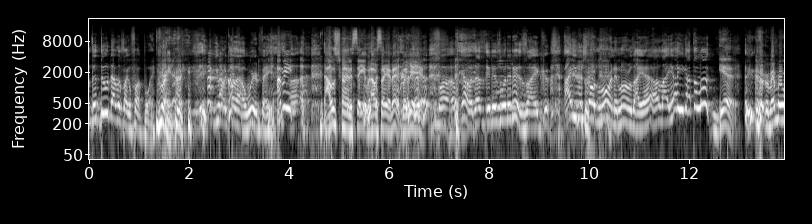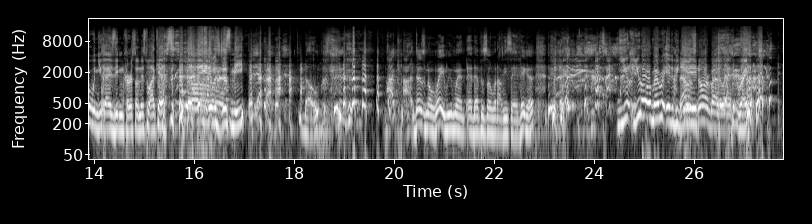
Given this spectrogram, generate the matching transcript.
The dude that looks like a fuck boy. Right. you want to call that a weird face. I mean, I was trying to say it without saying that, but yeah, yeah. well, uh, yo, that's it is what it is. Like I even showed Lauren, and Lauren was like, "Yeah," I was like, "Yeah, he got the look." Yeah. Remember when you guys didn't curse on this podcast? and it was just me? No, I, I- there's no way we went an episode without me saying nigga. You you don't remember in the That was Norm, by the way. right?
